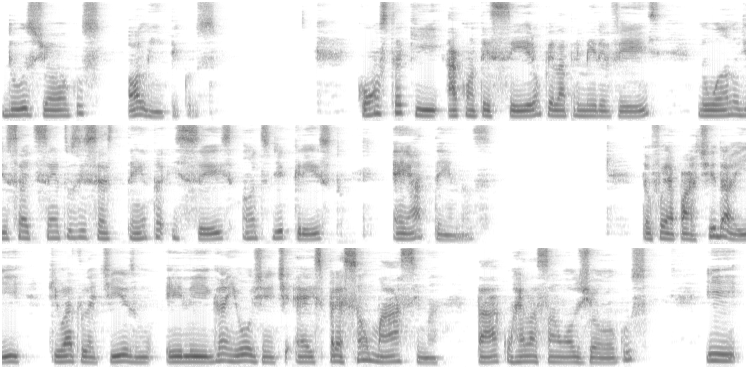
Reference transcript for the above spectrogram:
dos Jogos Olímpicos. Consta que aconteceram pela primeira vez no ano de 776 a.C. em Atenas. Então foi a partir daí que o atletismo ele ganhou, gente, é a expressão máxima, tá, com relação aos jogos e,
